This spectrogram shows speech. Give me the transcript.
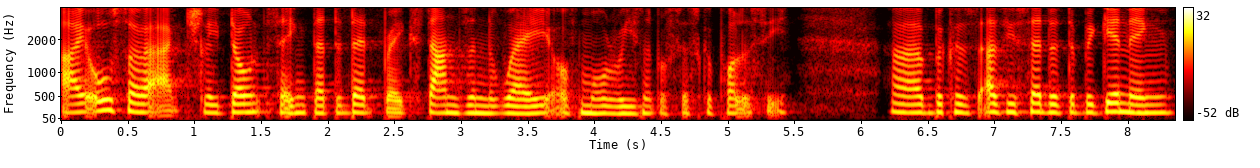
I also actually don't think that the debt brake stands in the way of more reasonable fiscal policy. Uh, because, as you said at the beginning,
